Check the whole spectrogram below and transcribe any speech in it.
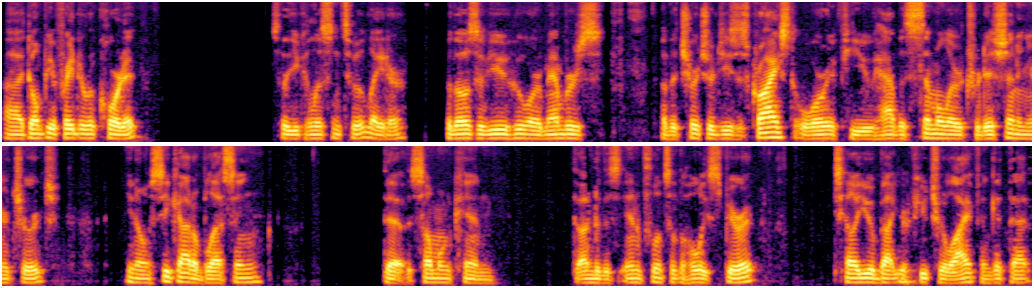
Uh, don't be afraid to record it so that you can listen to it later. For those of you who are members of the Church of Jesus Christ, or if you have a similar tradition in your church, you know, seek out a blessing that someone can, under this influence of the Holy Spirit, tell you about your future life and get that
